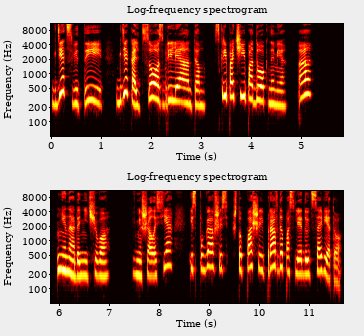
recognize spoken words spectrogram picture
«Где цветы? Где кольцо с бриллиантом? Скрипачи под окнами? А?» «Не надо ничего», — вмешалась я, испугавшись, что Паша и правда последует совету.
